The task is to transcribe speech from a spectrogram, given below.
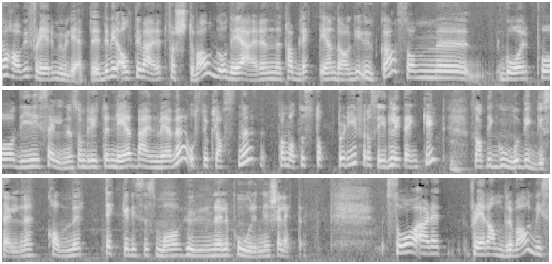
Da har vi flere muligheter. Det vil alltid være et førstevalg, og det er en tablett en dag i uka som eh, går på de cellene som bryter ned beinvevet, osteoklastene. På en måte stopper de, for å si det litt enkelt, sånn at de gode byggecellene kommer, dekker disse små hullene eller porene i skjelettet. Så er det flere andre valg. Hvis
